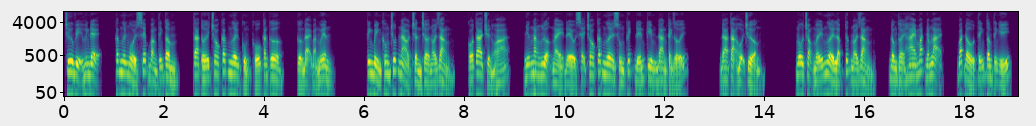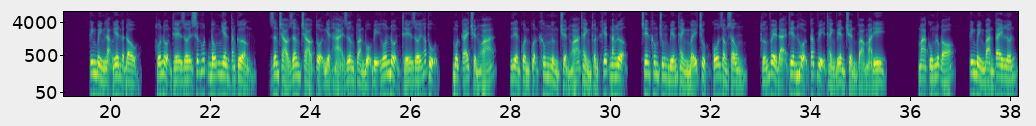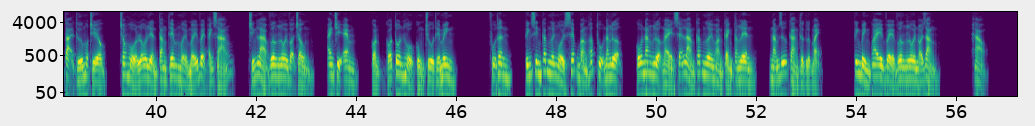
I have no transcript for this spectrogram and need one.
Chư vị huynh đệ, các ngươi ngồi xếp bằng tĩnh tâm, ta tới cho các ngươi củng cố căn cơ, cường đại bản nguyên. Kinh Bình không chút nào trần chờ nói rằng, có ta chuyển hóa, những năng lượng này đều sẽ cho các ngươi xung kích đến kim đan cảnh giới. Đa tạ hội trưởng. Nô trọng mấy người lập tức nói rằng, đồng thời hai mắt nhắm lại, bắt đầu tĩnh tâm tĩnh ý. Kinh Bình lặng yên gật đầu, hỗn độn thế giới sức hút đống nhiên tăng cường, dâng trào dâng trào tội nghiệt hải dương toàn bộ bị hỗn độn thế giới hấp thụ, một cái chuyển hóa, liền quần quận không ngừng chuyển hóa thành thuần khiết năng lượng, trên không trung biến thành mấy chục cỗ dòng sông, hướng về đại thiên hội các vị thành viên chuyển vào mà đi. Mà cùng lúc đó, kinh bình bàn tay lớn tại thứ một chiều, trong hồ lô liền tăng thêm mười mấy vệt ánh sáng, chính là vương lôi vợ chồng, anh chị em, còn có tôn hổ cùng Chu Thế Minh. Phụ thân, kính xin các ngươi ngồi xếp bằng hấp thụ năng lượng, cỗ năng lượng này sẽ làm các ngươi hoàn cảnh tăng lên, nắm giữ càng thực lực mạnh. Kinh Bình quay về Vương Lôi nói rằng, Hảo.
